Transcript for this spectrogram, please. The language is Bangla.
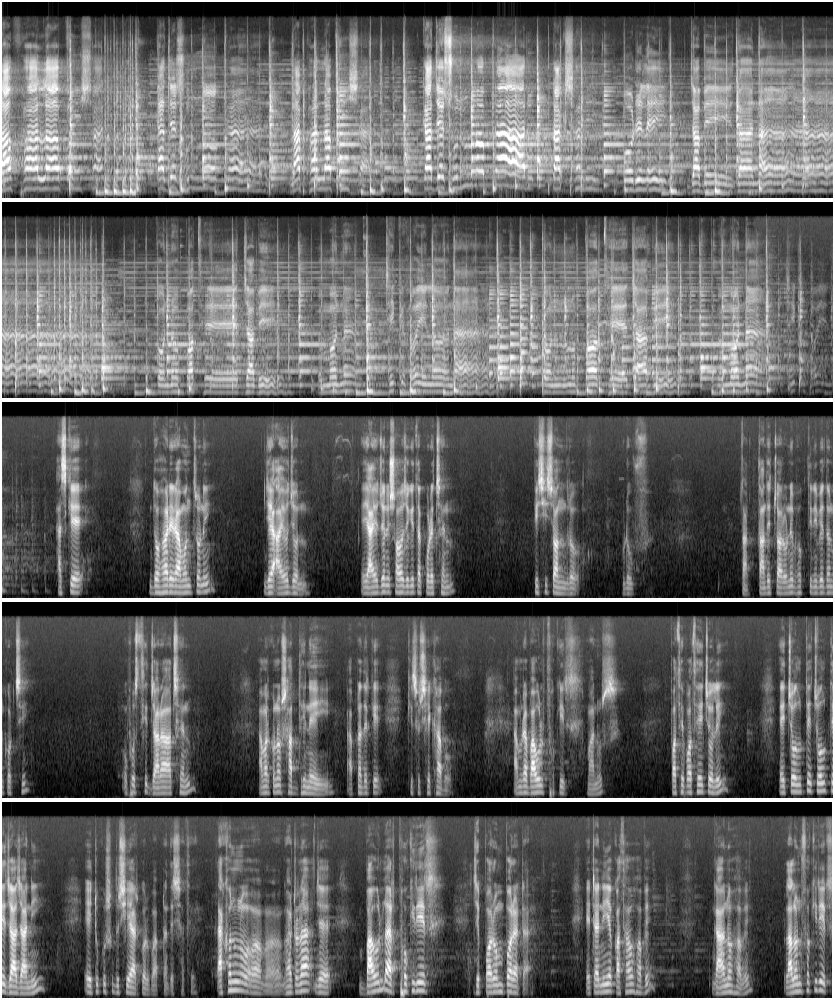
লাফালাফি সার, কাজে শূন্য কার লাফালাফি সার, কাজে শূন্য কার টাকসালে পড়লে যাবে জানা। কোন পথে যাবে মন ঠিক হইল না। কোন পথে মন ঠিক আজকে দোহারের আমন্ত্রণে যে আয়োজন, এই আয়োজনে সহযোগিতা করেছেন পিসি চন্দ্র গ্রুপ তাঁদের চরণে ভক্তি নিবেদন করছি। উপস্থিত যারা আছেন, আমার কোনো সাধ্যি নেই। আপনাদেরকে কিছু শেখাবো। আমরা বাউল ফকির মানুষ। পথে পথেই চলি। এই চলতে চলতে যা জানি এইটুকু শুধু শেয়ার করব আপনাদের সাথে। এখন ঘটনা যে বাউল আর ফকিরের যে পরম্পরাটা, এটা নিয়ে কথাও হবে, গানও হবে। লালন ফকিরের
